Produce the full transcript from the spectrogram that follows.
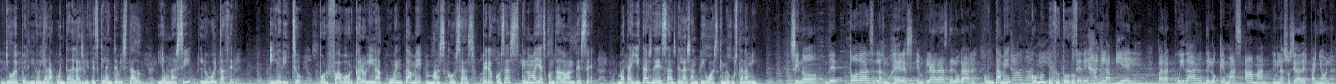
yo he perdido ya la cuenta de las veces que la he entrevistado y aún así lo he vuelto a hacer y le he dicho, por favor Carolina, cuéntame más cosas, pero cosas que no me hayas contado antes, ¿eh? Batallitas de esas de las antiguas que me gustan a mí. Sino de todas las mujeres empleadas del hogar. Cuéntame cómo empezó todo. Se dejan la piel para cuidar de lo que más aman en la sociedad española,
